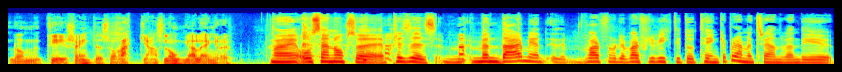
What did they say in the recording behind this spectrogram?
de ter sig inte så rackans långa längre. Nej, och sen också, eh, precis. Men därmed, varför, varför det är viktigt att tänka på det här med trendvänd, det är ju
